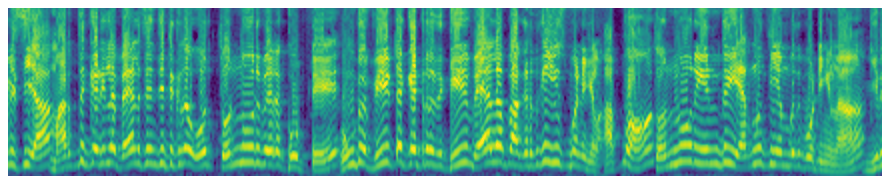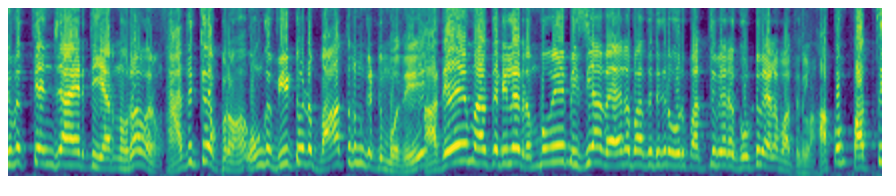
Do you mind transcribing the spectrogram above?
பிஸியா மரத்துக்கடியில வேலை செஞ்சுட்டு இருக்கிற ஒரு தொண்ணூறு பேரை கூப்பிட்டு உங்க வீட்டை கட்டுறதுக்கு வேலை பார்க்கறதுக்கு யூஸ் பண்ணிக்கலாம். அப்போ தொண்ணூறு இன்டு இருநூத்தி எண்பது போட்டீங்கன்னா இருபத்தி அஞ்சாயிரத்தி இருநூறு வரும். அதுக்கப்புறம் உங்க வீட்டோட பாத்ரூம் கட்டும்போது அதே மரத்தடியில ரொம்பவே பிஸியா வேலை பார்த்துட்டு இருக்கிற ஒரு பத்து பேரை கூப்பிட்டு வேலை பார்த்துக்கலாம். அப்போ பத்து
